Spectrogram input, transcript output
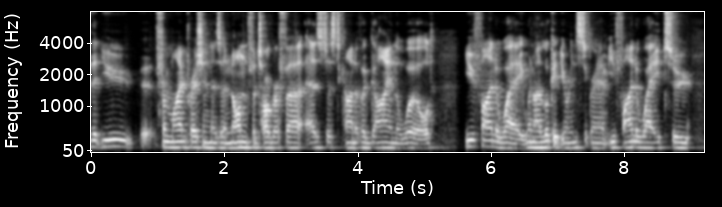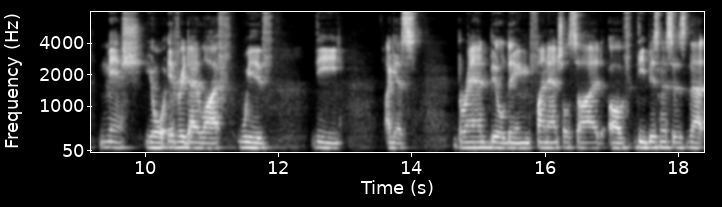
that you, uh, from my impression as a non-photographer, as just kind of a guy in the world, you find a way. When I look at your Instagram, you find a way to mesh your everyday life with the, I guess, brand building financial side of the businesses that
